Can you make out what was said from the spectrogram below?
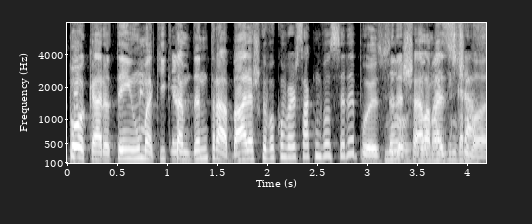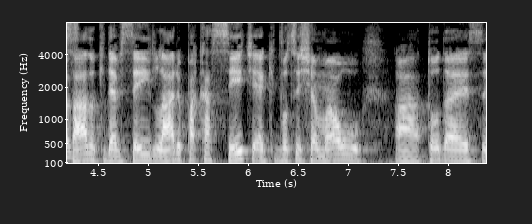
Pô, cara, eu tenho uma aqui que tá me dando trabalho, acho que eu vou conversar com você depois, pra você deixar ela mais, mais engraçado, que deve ser hilário pra cacete, é que você chamar o, a, toda essa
